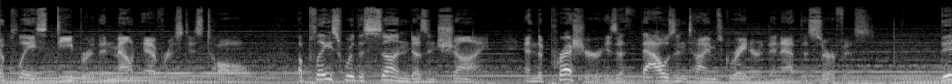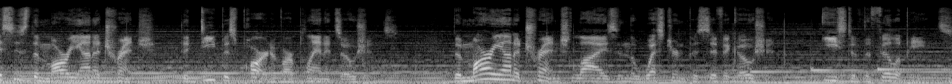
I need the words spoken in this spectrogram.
a place deeper than Mount Everest is tall, a place where the sun doesn't shine and the pressure is a thousand times greater than at the surface. This is the Mariana Trench, the deepest part of our planet's oceans. The Mariana Trench lies in the western Pacific Ocean, east of the Philippines.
